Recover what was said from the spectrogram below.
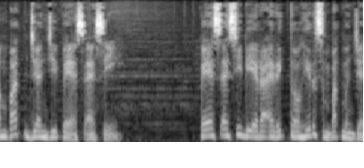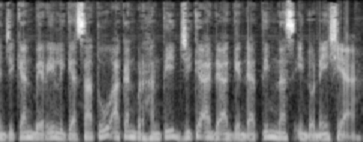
4. Janji PSSI PSSI di era Erick Thohir sempat menjanjikan Beri Liga 1 akan berhenti jika ada agenda Timnas Indonesia.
